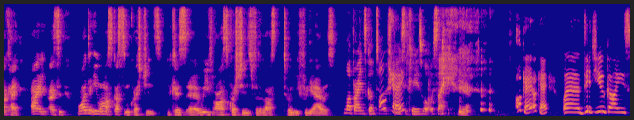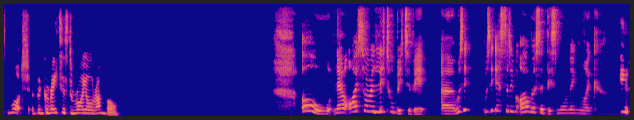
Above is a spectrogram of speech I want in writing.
Okay. I, I said, why don't you ask us some questions? Because uh, we've asked questions for the last twenty three hours. My brain's gone to mush, Okay. basically, is what we're saying. Yeah. Okay, okay. Uh, did you guys watch the Greatest Royal Rumble? oh, now I saw a little bit of it. Uh, was it was it yesterday? I almost said this morning. Like, It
